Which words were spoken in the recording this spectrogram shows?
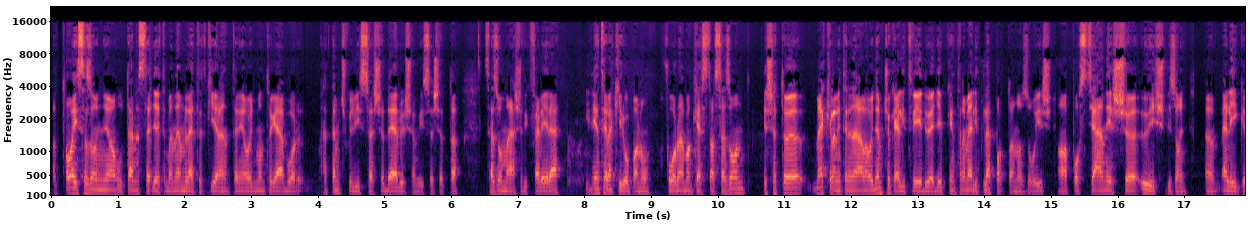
a tavalyi szezonja után ezt egyáltalán nem lehetett kijelenteni, ahogy mondta Gábor, hát nem csak, hogy visszaesett, de erősen visszaesett a szezon második felére. Idén tényleg kirobbanó formában kezdte a szezont, és hát meg kell említeni nála, hogy nem csak elit védő egyébként, hanem elit lepattanozó is a posztján, és ő is bizony elég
